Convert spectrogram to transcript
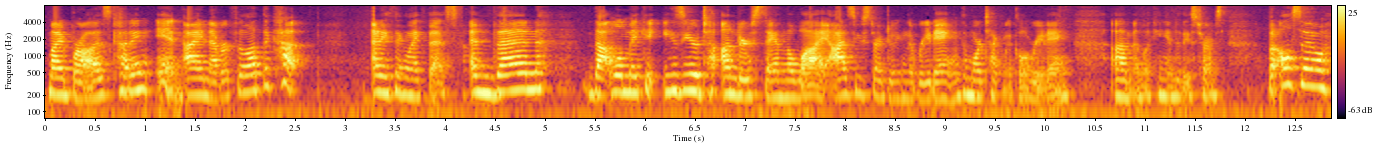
my bra is cutting in. I never fill out the cut anything like this. And then that will make it easier to understand the why as you start doing the reading, the more technical reading um, and looking into these terms. But also,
